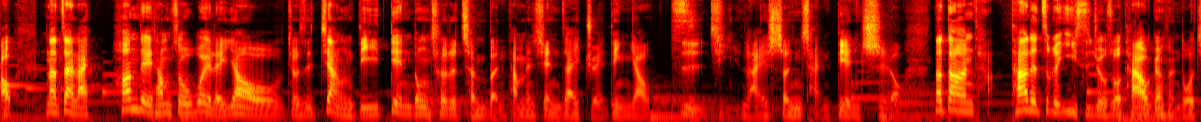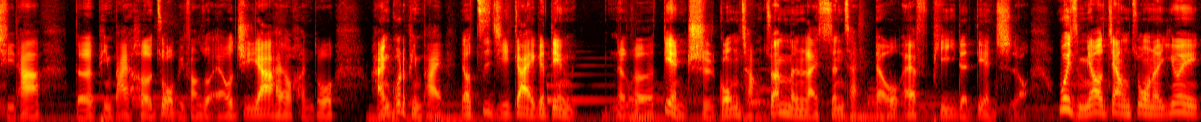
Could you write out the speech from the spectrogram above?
好，那再来。Hyundai 他们说，为了要就是降低电动车的成本，他们现在决定要自己来生产电池哦。那当然，他他的这个意思就是说，他要跟很多其他的品牌合作，比方说 LG 啊，还有很多韩国的品牌，要自己盖一个电那个电池工厂，专门来生产 LFP 的电池哦。为什么要这样做呢？因为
